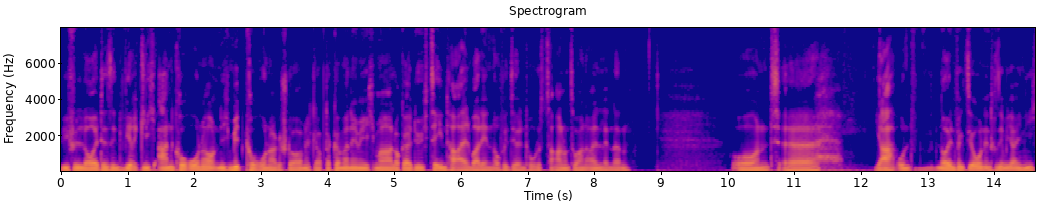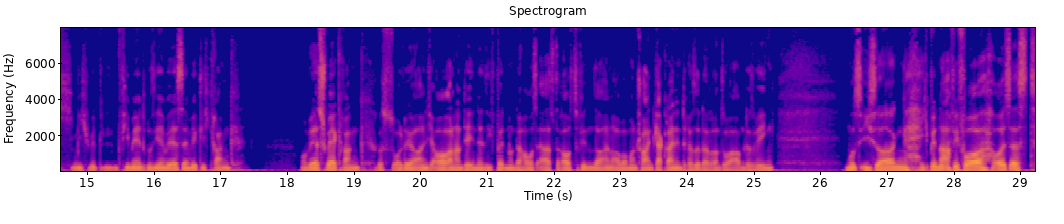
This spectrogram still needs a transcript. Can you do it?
wie viele Leute sind wirklich an Corona und nicht mit Corona gestorben. Ich glaube, da können wir nämlich mal locker durch 10 teilen bei den offiziellen Todeszahlen und zwar in allen Ländern. Und äh, ja, und Neuinfektionen interessieren mich eigentlich nicht. Mich würde viel mehr interessieren, wer ist denn wirklich krank und wer ist schwer krank. Das sollte ja eigentlich auch anhand der Intensivbetten und der Hausärzte rauszufinden sein, aber man scheint gar kein Interesse daran zu haben. Deswegen muss ich sagen, ich bin nach wie vor äußerst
